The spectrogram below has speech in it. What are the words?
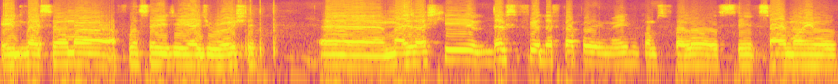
ele vai ser uma força de edge rusher, é, mas acho que deve, ser, deve ficar por aí mesmo, como se falou, o Si- Simon e o,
